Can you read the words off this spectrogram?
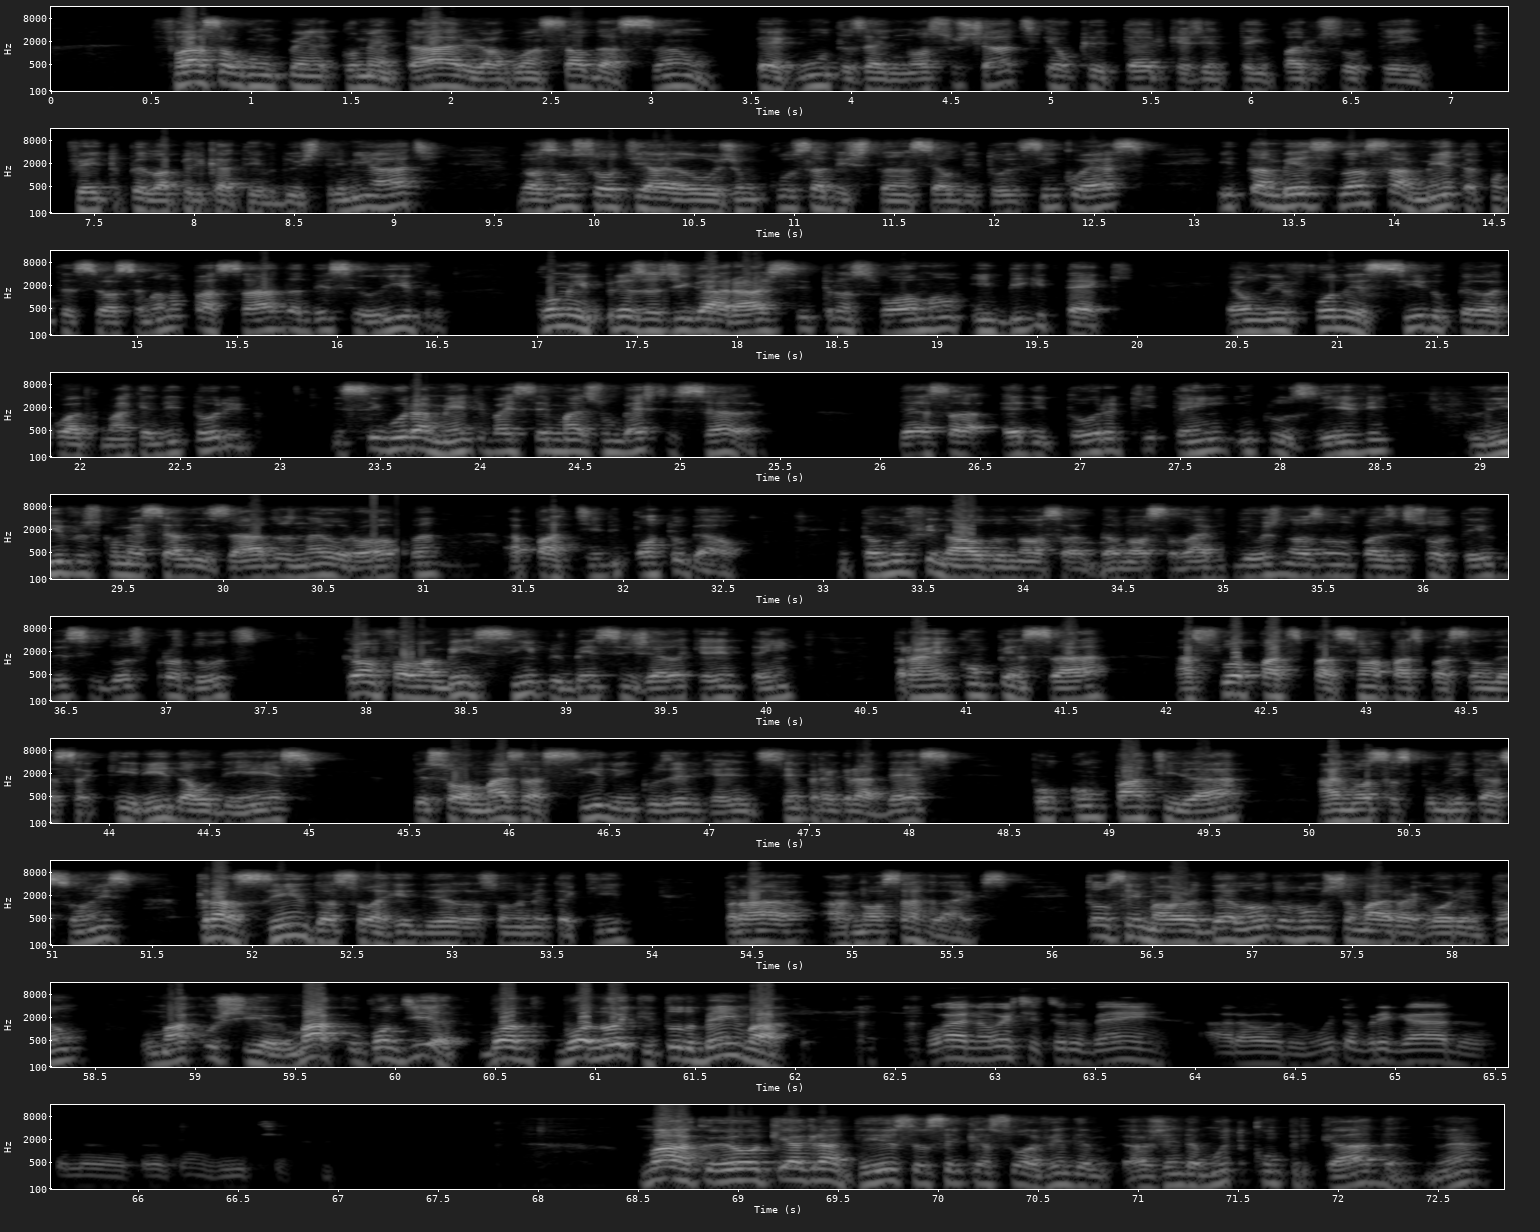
façam algum comentário, alguma saudação, perguntas aí no nosso chat, que é o critério que a gente tem para o sorteio feito pelo aplicativo do StreamYard. Nós vamos sortear hoje um curso à distância Auditor 5S e também esse lançamento aconteceu a semana passada desse livro, Como Empresas de Garagem se Transformam em Big Tech. É um livro fornecido pela Quatro Marca Editora e, e seguramente vai ser mais um best-seller dessa editora que tem, inclusive, livros comercializados na Europa a partir de Portugal. Então, no final do nossa, da nossa live de hoje, nós vamos fazer sorteio desses dois produtos, que é uma forma bem simples, bem singela que a gente tem para recompensar a sua participação, a participação dessa querida audiência, pessoal mais assíduo, inclusive, que a gente sempre agradece por compartilhar as nossas publicações, trazendo a sua rede de relacionamento aqui para as nossas lives. Então, sem maior delongas, vamos chamar agora, então, o Marco Chiro. Marco, bom dia, boa, boa noite, tudo bem, Marco? Boa noite, tudo bem, Haroldo? Muito obrigado pelo, pelo convite. Marco, eu aqui agradeço. Eu sei que a sua agenda, agenda é muito complicada, né?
